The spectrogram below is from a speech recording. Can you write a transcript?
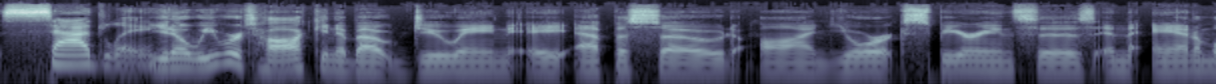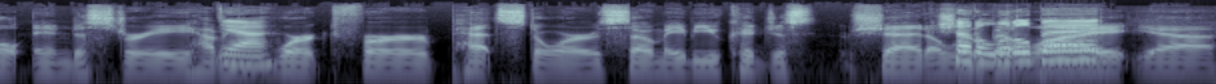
sadly. You know, we were talking about doing a episode on your experiences in the animal industry, having Yeah. worked for pet stores. So maybe you could just shed a Shed a little, little bit of bit? light. Yeah.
